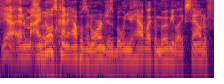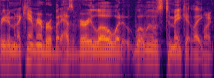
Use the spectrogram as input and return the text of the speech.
Yeah, and I know it's kind of apples and oranges, but when you have like a movie like Sound of Freedom, and I can't remember, but it has a very low what what was to make it like, Like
